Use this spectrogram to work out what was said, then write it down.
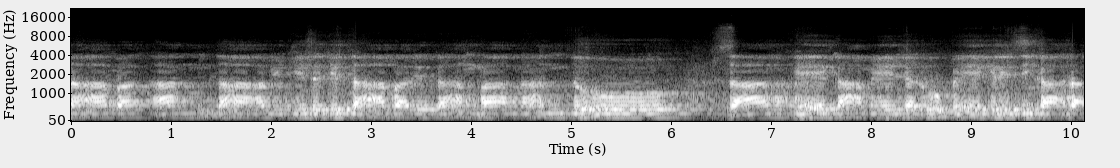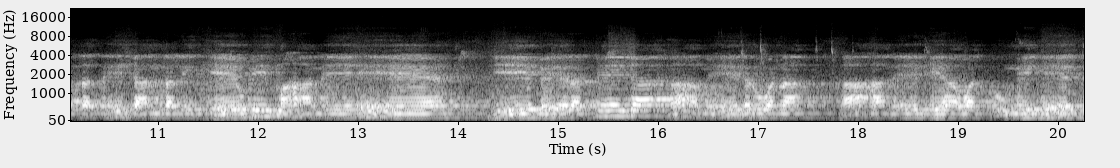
ตาปะอันตาวิจิตจิตตาปริตังภานันตุสังเขกาเมจรูปเปคริสิการตเตจันตลิเขวิมาเน อีเปรตเนชะอาเมตรวนะอาเนเขวัตุมิเกเต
